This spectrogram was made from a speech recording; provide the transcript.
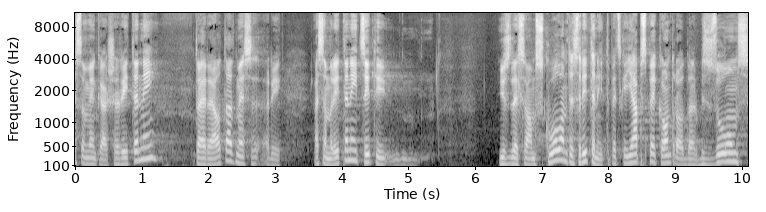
esam vienkārši ritenī, tā ir realitāte. Mēs arī esam ritenī, citi jūs dēļ savām skolām, tas ritenī, tāpēc ka jāpaspēj kontrolēt darbu, zūms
